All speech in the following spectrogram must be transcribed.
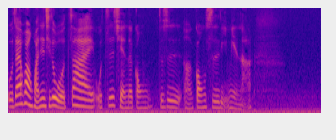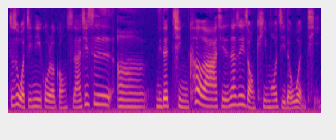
我在换环境，其实我在我之前的公，就是呃公司里面啊，就是我经历过的公司啊，其实，嗯，你的请客啊，其实那是一种 emoji 的问题。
